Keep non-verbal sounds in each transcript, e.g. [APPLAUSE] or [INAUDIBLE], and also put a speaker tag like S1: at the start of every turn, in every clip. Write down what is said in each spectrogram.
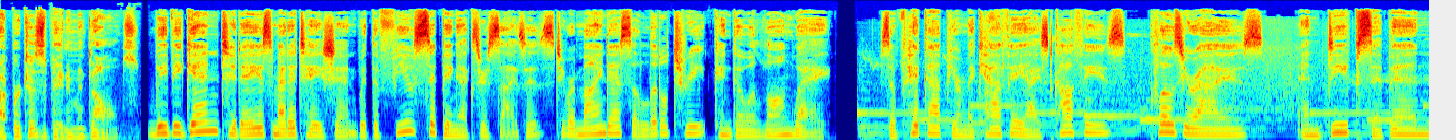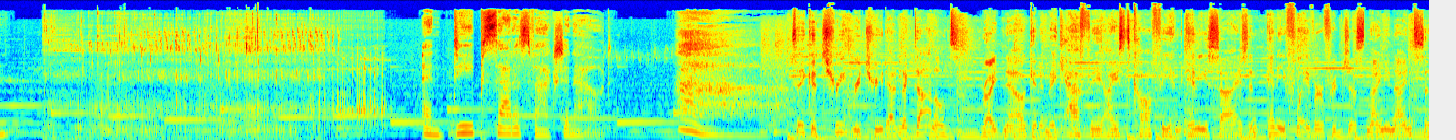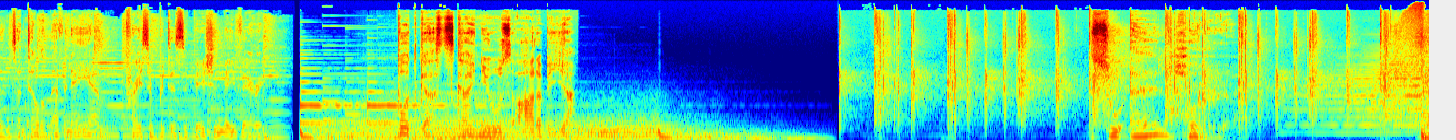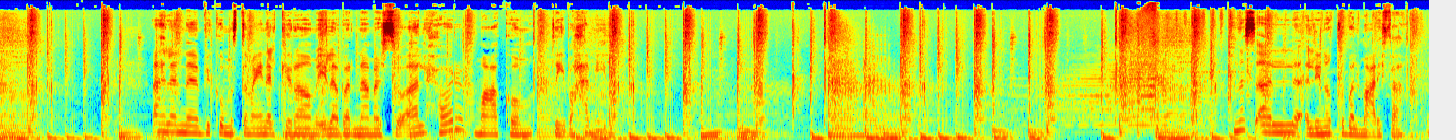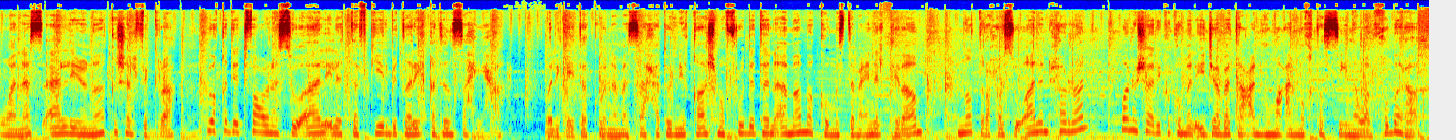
S1: I participate in McDonald's.
S2: We begin today's meditation with a few sipping exercises to remind us a little treat can go a long way. So pick up your McCafe iced coffees, close your eyes, and deep sip in. And deep satisfaction out. Ah.
S3: Take a treat retreat at McDonald's. Right now, get a McCafe iced coffee in any size and any flavor for just 99 cents until 11 a.m. Price of participation may vary.
S4: بودكاست سكاي نيوز عربية سؤال حر
S5: أهلا بكم مستمعينا الكرام إلى برنامج سؤال حر معكم طيبه حميد. نسأل لنطلب المعرفة ونسأل لنناقش الفكرة وقد يدفعنا السؤال إلى التفكير بطريقة صحيحة. ولكي تكون مساحة النقاش مفروضة أمامكم مستمعينا الكرام نطرح سؤالا حرا ونشارككم الإجابة عنه مع المختصين والخبراء.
